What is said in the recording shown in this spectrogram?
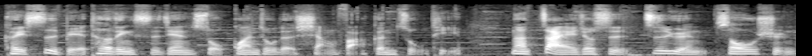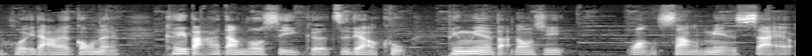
可以识别特定时间所关注的想法跟主题。那再就是资源搜寻回答的功能，可以把它当做是一个资料库，拼命的把东西往上面塞哦，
